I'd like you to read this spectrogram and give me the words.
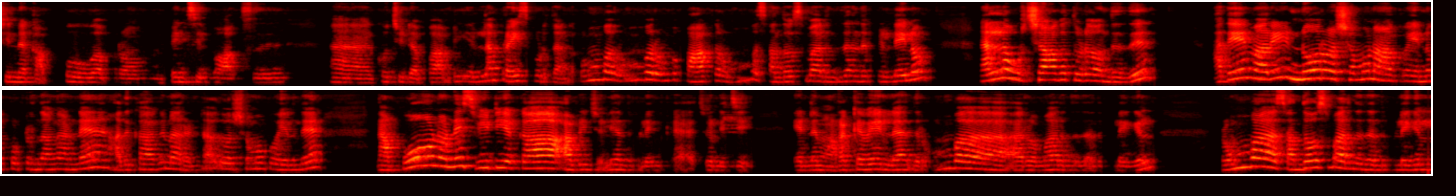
சின்ன கப்பு அப்புறம் பென்சில் பாக்ஸு குச்சி டப்பா அப்படி எல்லாம் ப்ரைஸ் கொடுத்தாங்க ரொம்ப ரொம்ப ரொம்ப பார்க்க ரொம்ப சந்தோஷமாக இருந்தது அந்த பிள்ளைகளும் நல்ல உற்சாகத்தோடு வந்தது. அதே மாதிரி இன்னொரு வருஷமும் நான் என்ன கூப்பிட்டுருந்தாங்க அண்ணன். அதுக்காக நான் ரெண்டாவது வருஷமும் போயிருந்தேன். நான் போனோடனே "ஸ்வீட்டி அக்கா" அப்படின்னு சொல்லி அந்த பிள்ளைங்க சொல்லிச்சு. என்ன மறக்கவே இல்ல. அது ரொம்ப ஆர்வமா இருந்தது அந்த பிள்ளைகள். ரொம்ப சந்தோஷமா இருந்தது அந்த பிள்ளைகள்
